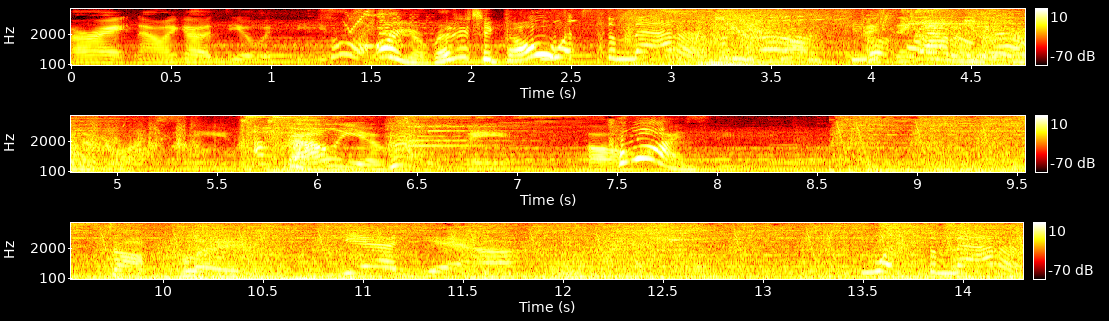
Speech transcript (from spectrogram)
Alright, now I gotta deal with these. Oh, are you ready to go? What's the matter? I think I don't know the more scene. Valley of wait. Oh, Come I on. Stop playing. Yeah, yeah. What's the matter?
